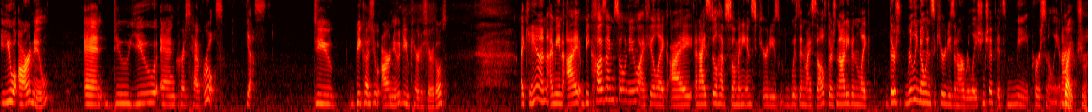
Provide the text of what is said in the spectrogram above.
you are new, and do you and Chris have rules? Yes. Do you because you are new? Do you care to share those? I can. I mean, I because I'm so new, I feel like I and I still have so many insecurities within myself. There's not even like there's really no insecurities in our relationship. It's me personally, and Right. I'm, Sure.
